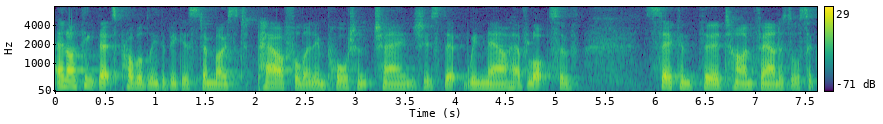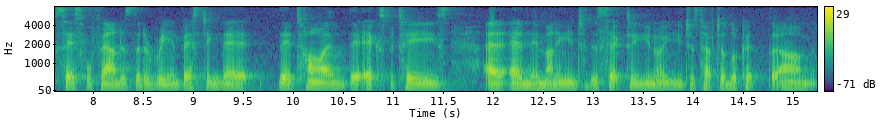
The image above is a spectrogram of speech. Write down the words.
and I think that's probably the biggest and most powerful and important change is that we now have lots of second, third time founders or successful founders that are reinvesting their, their time, their expertise, and, and their money into the sector. You know, you just have to look at um,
